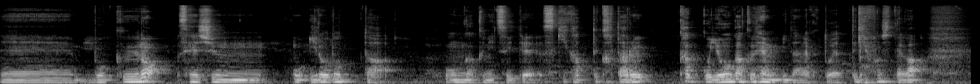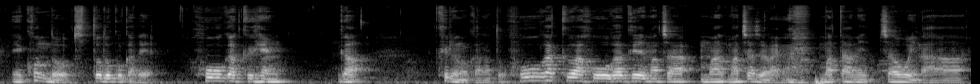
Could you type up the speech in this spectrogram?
えー、僕の青春を彩った音楽について好き勝手語るかっこ洋楽編みたいなことをやってきましたが、えー、今度きっとどこかで邦楽編が来るのかなと。邦楽は邦楽でまちゃ、ま、まちゃじゃないな。まためっちゃ多いな。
